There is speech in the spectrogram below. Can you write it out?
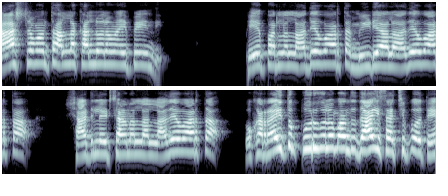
రాష్ట్రం అంతా అల్లకల్లోలం అయిపోయింది. పేపర్లలో అదే వార్త మీడియాలో అదే వార్త శాటిలైట్ ఛానళ్ళల్లో అదే వార్త. ఒక రైతు పురుగుల మందు దాగి చచ్చిపోతే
